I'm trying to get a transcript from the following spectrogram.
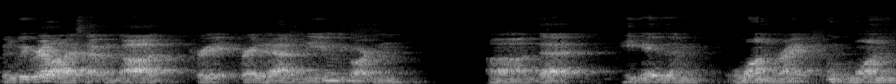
because we realize that when God create, created Adam and Eve in the garden, uh, that he gave them one, right? One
